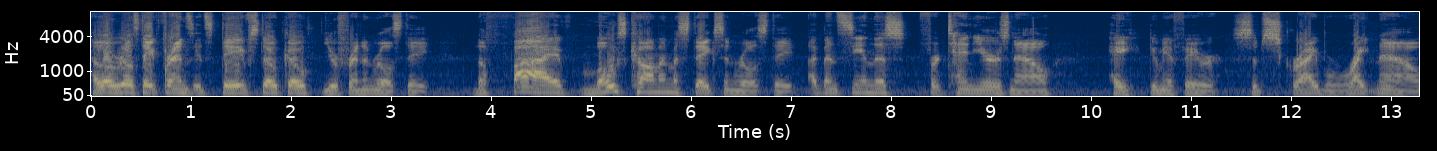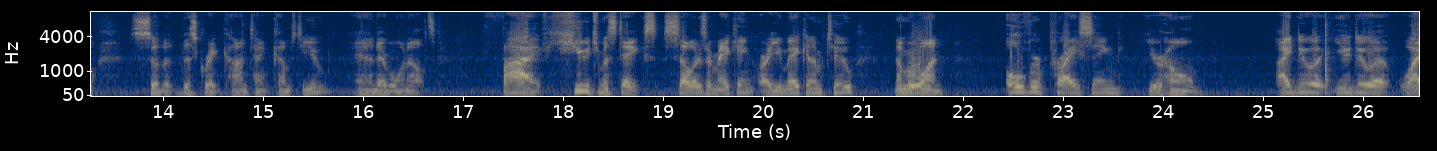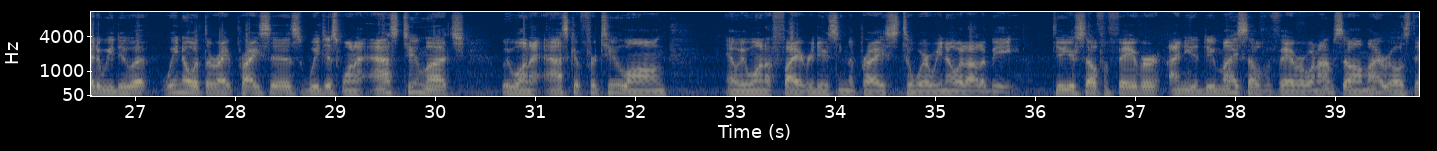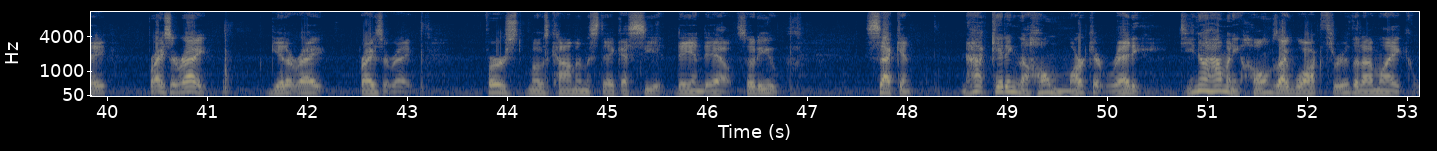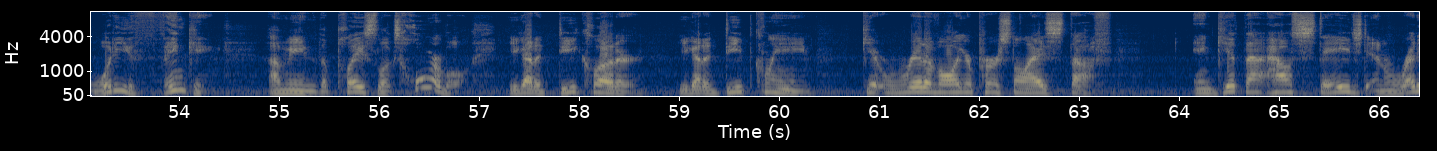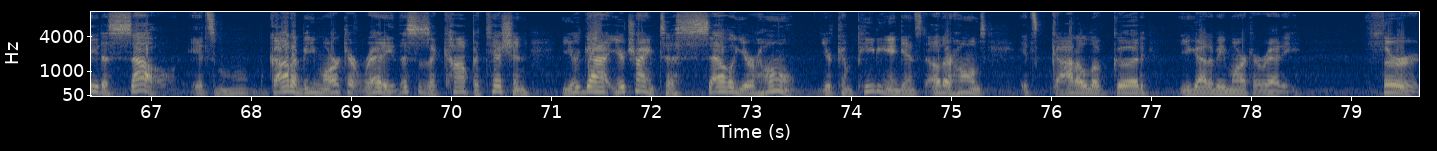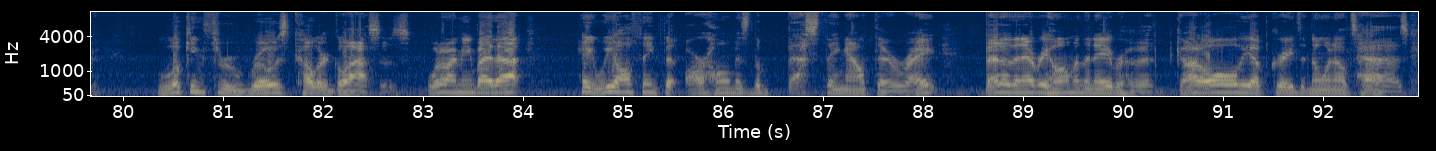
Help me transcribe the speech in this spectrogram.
Hello, real estate friends. It's Dave Stokoe, your friend in real estate. The five most common mistakes in real estate. I've been seeing this for 10 years now. Hey, do me a favor subscribe right now so that this great content comes to you and everyone else. Five huge mistakes sellers are making. Are you making them too? Number one, overpricing your home. I do it, you do it. Why do we do it? We know what the right price is. We just want to ask too much. We want to ask it for too long. And we want to fight reducing the price to where we know it ought to be. Do yourself a favor. I need to do myself a favor when I'm selling my real estate. Price it right. Get it right. Price it right. First, most common mistake. I see it day in, day out. So do you. Second, not getting the home market ready. Do you know how many homes I've walked through that I'm like, what are you thinking? I mean, the place looks horrible. You got to declutter, you got to deep clean, get rid of all your personalized stuff, and get that house staged and ready to sell. It's got to be market ready. This is a competition. You're got you're trying to sell your home. You're competing against other homes. It's got to look good. You got to be market ready. Third, looking through rose-colored glasses. What do I mean by that? Hey, we all think that our home is the best thing out there, right? Better than every home in the neighborhood. Got all the upgrades that no one else has.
